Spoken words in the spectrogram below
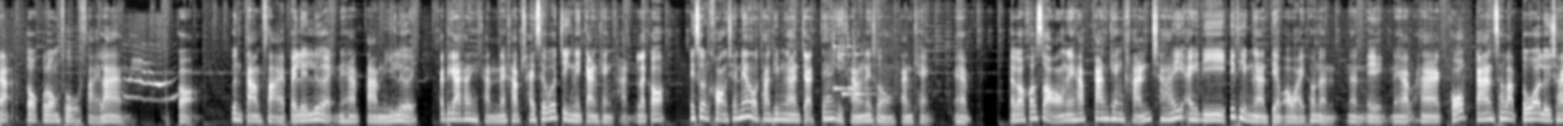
จะตกลงสู่สายล่าง ก็ขึ้นตามสายไปเรื่อยๆนะครับ ตามนี้เลยกติกาการแข่งขันนะครับ ใช้เซิร์ฟเวอร์จริงในการแข่งขัน แล้วก็ในส่วนของช anel ทางทีมงานจะแจ้งอีกครั้งในส่วนของการแข่งนะครับ แล้วก็ข้อ2นะครับการแข่งขันใช้ ID ที่ทีมงานเตรียมเอาไว้เท่านั้นนั่นเองนะครับหากพบการสลับตัวหรือใช้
